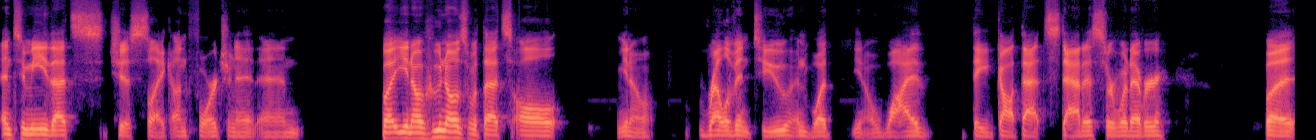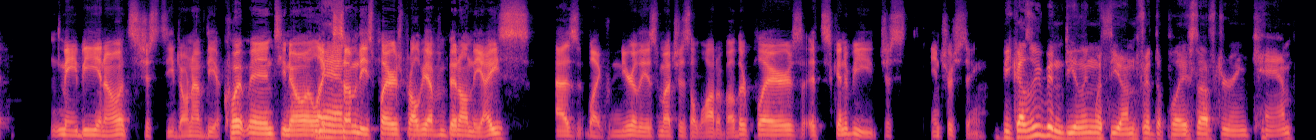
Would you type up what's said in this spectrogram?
And to me, that's just like unfortunate. And but you know, who knows what that's all you know relevant to, and what you know why they got that status or whatever. But maybe you know it's just you don't have the equipment. You know, like Man. some of these players probably haven't been on the ice as like nearly as much as a lot of other players. It's going to be just interesting. because we've been dealing with the unfit to play stuff during camp,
